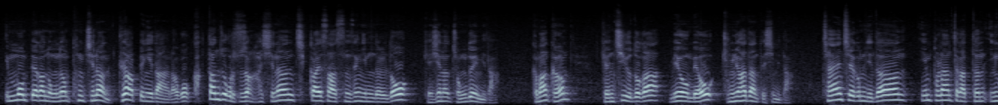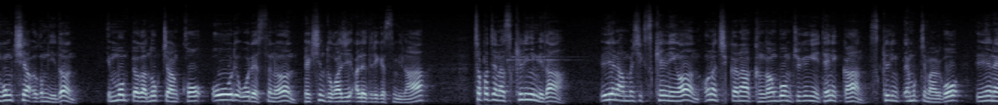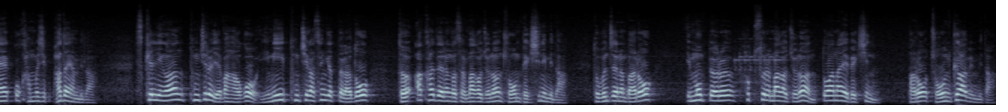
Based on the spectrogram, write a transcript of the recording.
잇몸뼈가 녹는 풍치는 교합병이다라고 극단적으로 주장하시는 치과의사 선생님들도 계시는 정도입니다. 그만큼 견치 유도가 매우 매우 중요하다는 뜻입니다. 자연치 어금니든 임플란트 같은 인공치아 어금니든 잇몸뼈가 녹지 않고 오래오래 쓰는 백신 두 가지 알려드리겠습니다. 첫 번째는 스케일링입니다. 1년에 한 번씩 스케일링은 어느 치과나 건강보험 적용이 되니까 스케일링 빼먹지 말고 1년에 꼭 한 번씩 받아야 합니다. 스케일링은 풍치를 예방하고 이미 풍치가 생겼더라도 더 악화되는 것을 막아주는 좋은 백신입니다. 두 번째는 바로 잇몸뼈를 흡수를 막아주는 또 하나의 백신, 바로 좋은 교합입니다.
